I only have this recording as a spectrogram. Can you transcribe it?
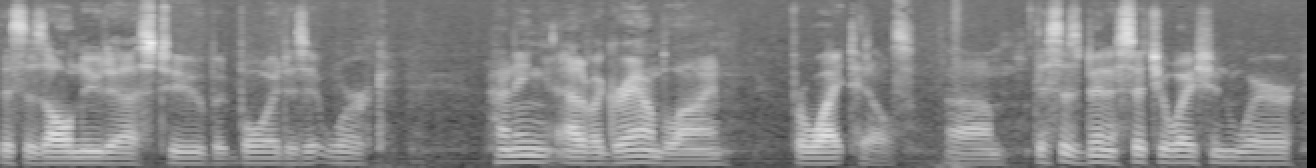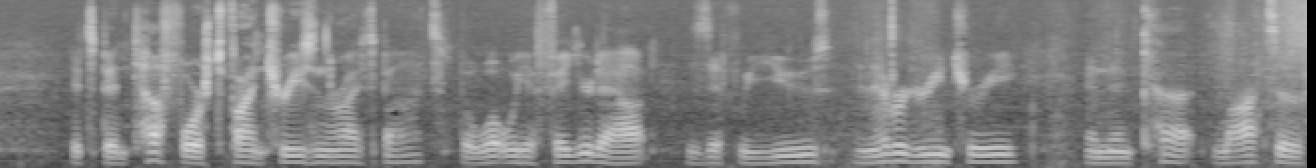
this is all new to us too, but boy does it work. Hunting out of a ground blind for whitetails. Um, this has been a situation where it's been tough for us to find trees in the right spots, but what we have figured out is if we use an evergreen tree and then cut lots of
